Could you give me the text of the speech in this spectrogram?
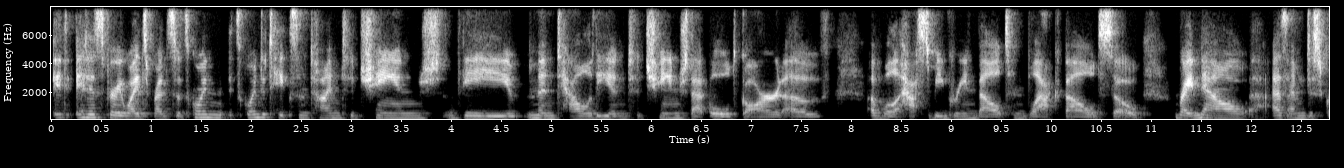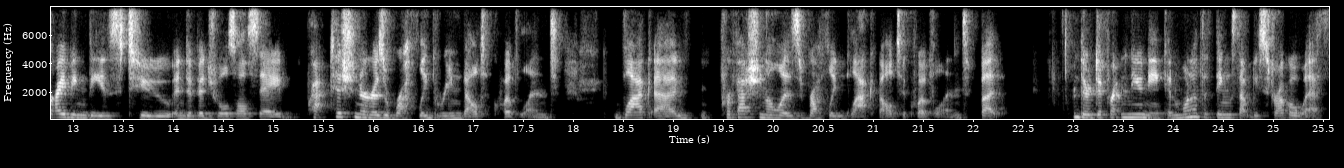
it, it is very widespread so it's going it's going to take some time to change the mentality and to change that old guard of of well it has to be green belt and black belt so right now as i'm describing these to individuals i'll say practitioner is roughly green belt equivalent black uh, professional is roughly black belt equivalent but they're different and unique and one of the things that we struggle with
